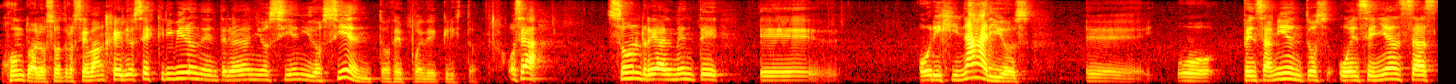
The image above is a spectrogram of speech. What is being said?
junto a los otros evangelios, se escribieron entre el año 100 y 200 después de Cristo. O sea, son realmente eh, originarios eh, o pensamientos o enseñanzas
